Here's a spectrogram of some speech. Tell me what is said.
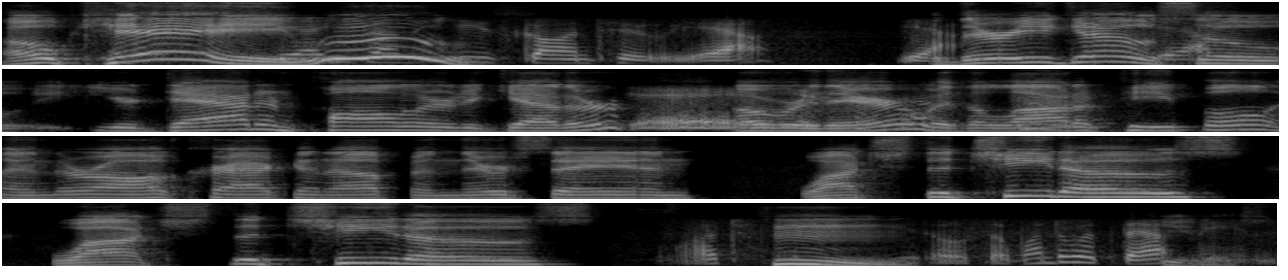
Okay. Yeah, Woo. He's, gone, he's gone too. Yeah. Yeah. Well, there you go. Yeah. So your dad and Paul are together Yay. over there with a lot of people, and they're all cracking up and they're saying, "Watch the Cheetos! Watch the Cheetos!" Watch the hmm. Cheetos. I wonder what that Cheetos. means.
